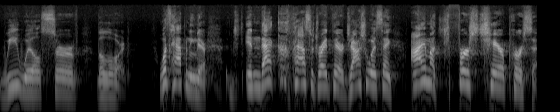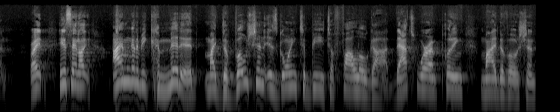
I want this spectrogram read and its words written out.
we will serve the Lord. What's happening there? In that passage right there, Joshua is saying, I'm a first chair person, right? He's saying, like, I'm going to be committed. My devotion is going to be to follow God. That's where I'm putting my devotion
